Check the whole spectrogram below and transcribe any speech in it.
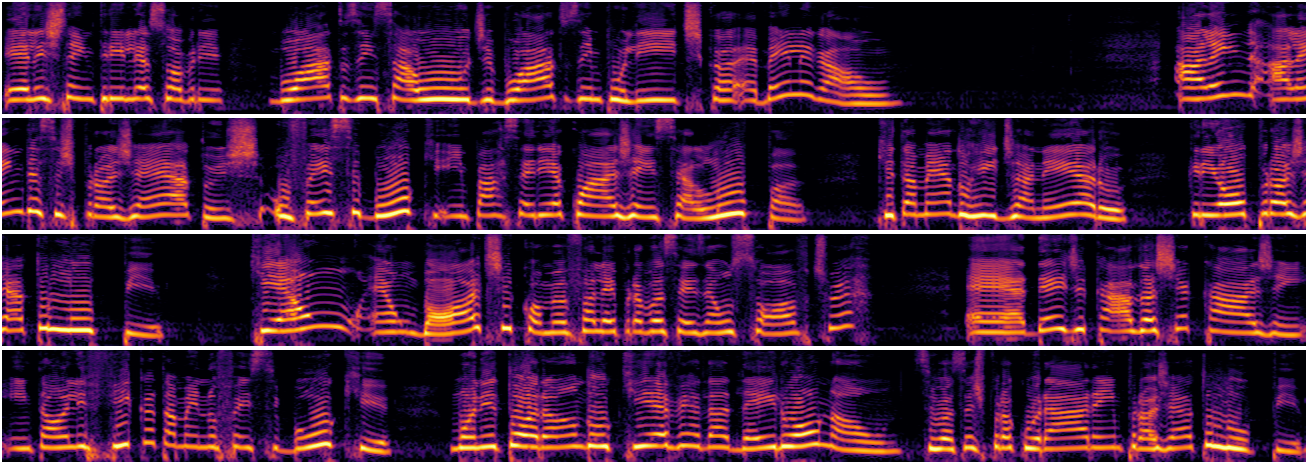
eles têm trilhas sobre boatos em saúde, boatos em política, é bem legal. Além, além desses projetos, o Facebook, em parceria com a agência Lupa, que também é do Rio de Janeiro, criou o projeto Loop, que é um, é um bot, como eu falei para vocês, é um software é, dedicado à checagem. Então, ele fica também no Facebook monitorando o que é verdadeiro ou não. Se vocês procurarem Projeto Loop.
